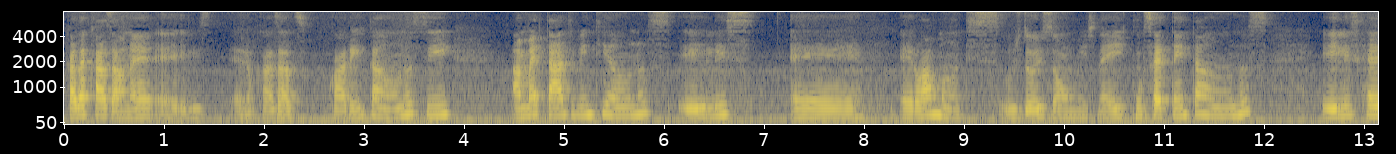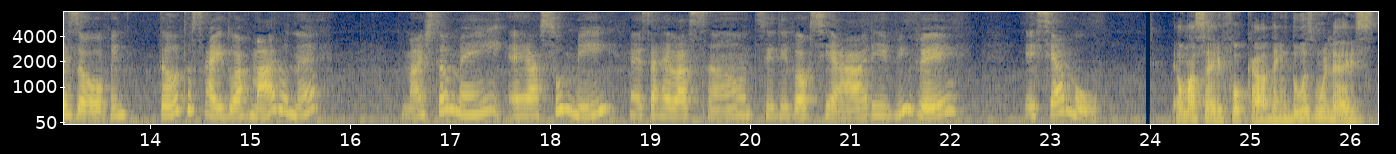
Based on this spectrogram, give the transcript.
cada casal, né? É, eles eram casados 40 anos e a metade, 20 anos, eles é, eram amantes, os dois homens, né? E com 70 anos, eles resolvem tanto sair do armário, né? Mas também é assumir essa relação, se divorciar e viver esse amor. É uma série focada em duas mulheres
